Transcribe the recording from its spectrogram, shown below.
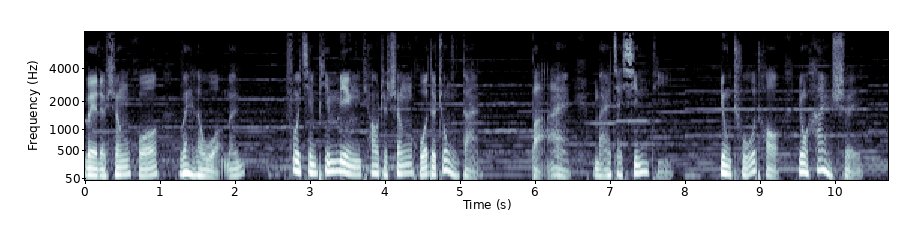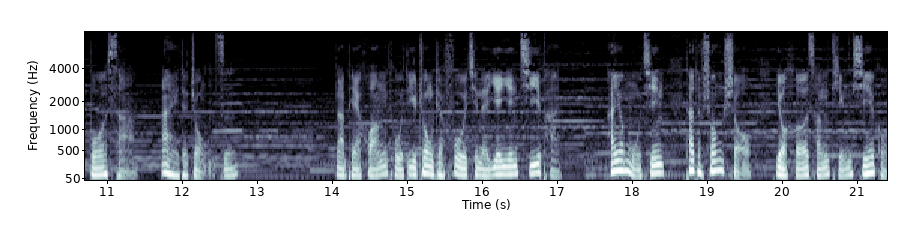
为了生活，为了我们，父亲拼命挑着生活的重担，把爱埋在心底，用锄头，用汗水，播撒爱的种子。那片黄土地种着父亲的殷殷期盼，还有母亲，她的双手又何曾停歇过？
